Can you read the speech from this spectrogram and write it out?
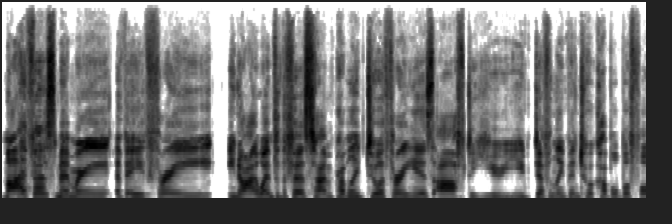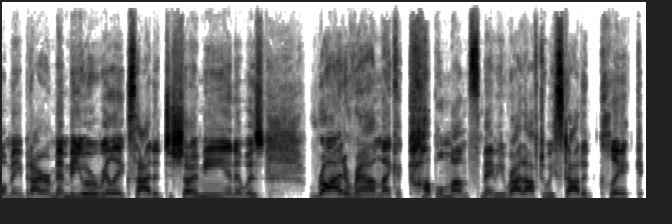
My first memory of E3, you know, I went for the first time probably two or three years after you. You'd definitely been to a couple before me, but I remember you were really excited to show me. And it was right around like a couple months, maybe right after we started Click.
